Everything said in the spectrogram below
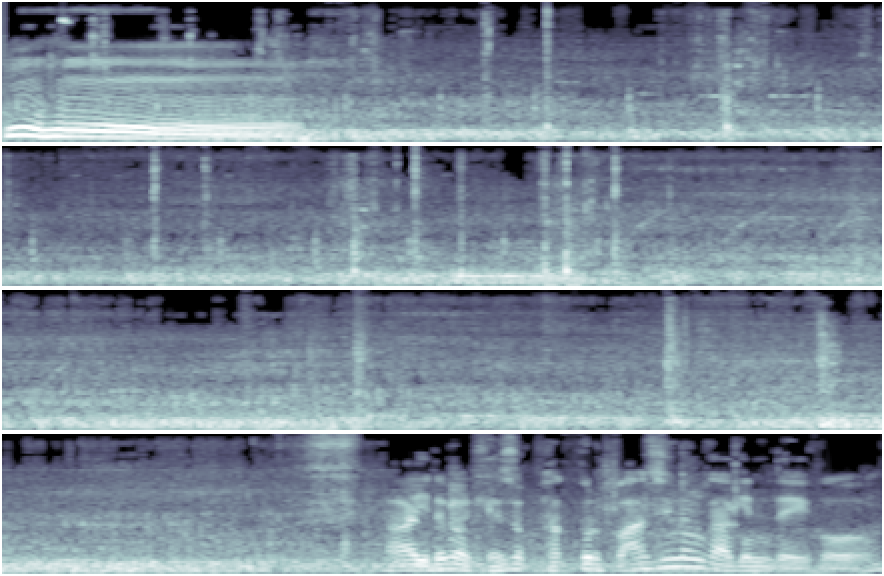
흠흠. 아 이러면 계속 밖으로 빠지는 각인데 이거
